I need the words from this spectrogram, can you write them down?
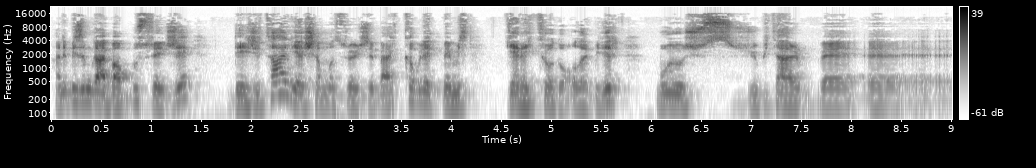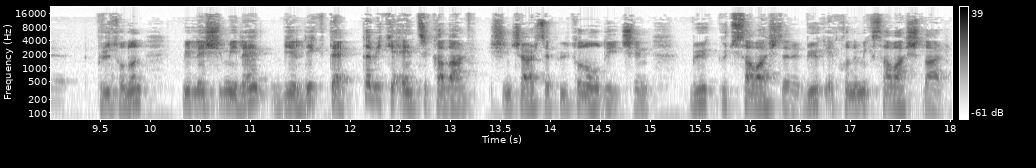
Hani bizim galiba bu süreci dijital yaşama süreci belki kabul etmemiz gerekiyordu olabilir. Bu Jüpiter ve e, Plüton'un birleşimiyle birlikte tabii ki entrikalar işin içerisinde Plüton olduğu için büyük güç savaşları, büyük ekonomik savaşlar,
